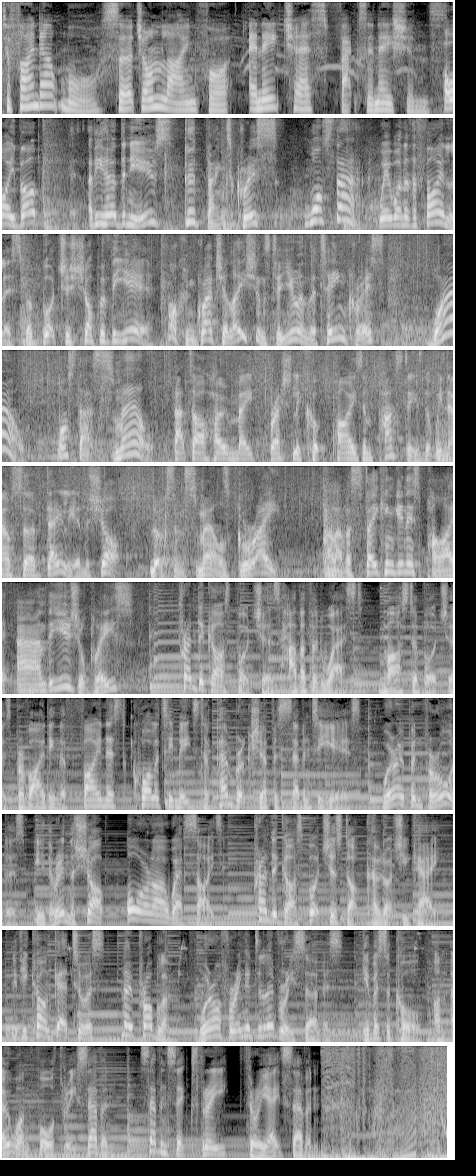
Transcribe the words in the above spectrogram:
To find out more, search online for NHS vaccinations. Oh, hi, Bob. Have you heard the news? Good, thanks, Chris. What's that? We're one of the finalists for Butcher Shop of the Year. Oh, congratulations to you and the team, Chris. Wow, what's that smell? That's our homemade, freshly cooked pies and pasties that we now serve daily in the shop. Looks and smells great. I'll have a steak and Guinness pie and the usual, please. Prendergast Butchers, Haverfordwest. Master Butchers, providing the finest quality meats to Pembrokeshire for 70 years. We're open for orders, either in the shop or on our website, prendergastbutchers.co.uk. If you can't get to us, no problem. We're offering a delivery service. Give us a call on 01437 763 387.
